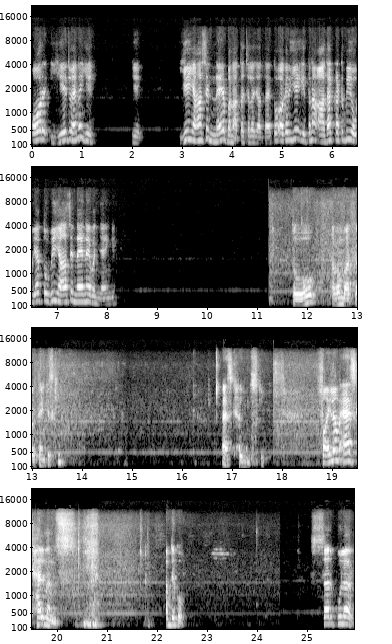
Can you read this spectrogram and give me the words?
और ये जो है ना, ये ये ये यहाँ से नए बनाता चला जाता है। तो अगर ये इतना आधा कट भी हो गया तो भी यहाँ से नए नए बन जाएँगे। तो अब हम बात करते हैं किसकी? एस्क हेलमेंस की। फाइलम एस्क हेलमेंस अब देखो। सर्कुलर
